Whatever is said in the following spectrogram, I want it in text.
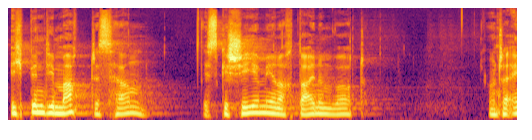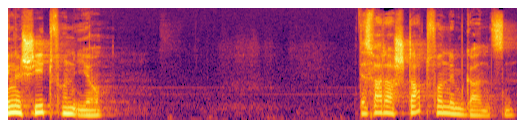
ich bin die Magd des Herrn, es geschehe mir nach deinem Wort. Und der Engel schied von ihr. Das war der Start von dem Ganzen.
